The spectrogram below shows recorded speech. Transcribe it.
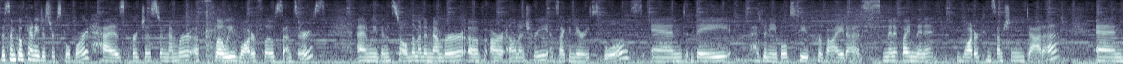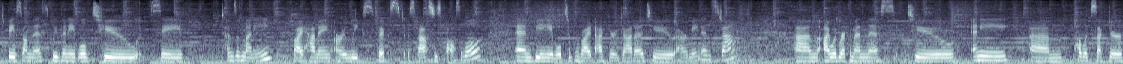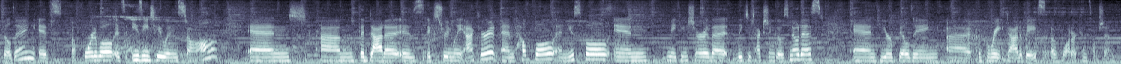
The Simcoe County District School Board has purchased a number of flowy water flow sensors and we've installed them at a number of our elementary and secondary schools and they have been able to provide us minute by minute water consumption data and based on this we've been able to save tons of money by having our leaks fixed as fast as possible and being able to provide accurate data to our maintenance staff. Um, I would recommend this to any um, public sector building. It's affordable, it's easy to install, and um, the data is extremely accurate and helpful and useful in making sure that leak detection goes noticed and you're building uh, a great database of water consumption.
